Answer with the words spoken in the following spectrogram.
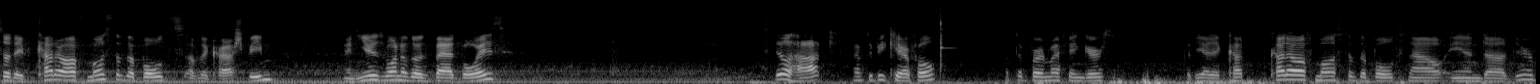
So they've cut off most of the bolts of the crash beam. And here's one of those bad boys. Still hot, I have to be careful, not to burn my fingers. But yeah, they cut, cut off most of the bolts now and uh, they're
